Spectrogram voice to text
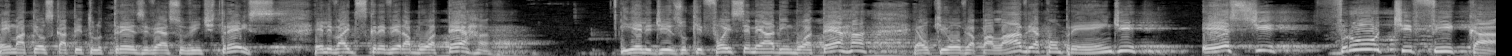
em Mateus capítulo 13, verso 23, ele vai descrever a boa terra. E ele diz: O que foi semeado em boa terra é o que ouve a palavra e a compreende, este frutifica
